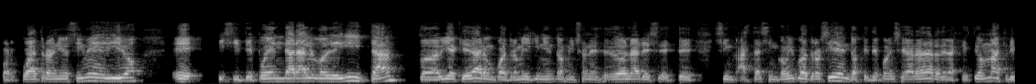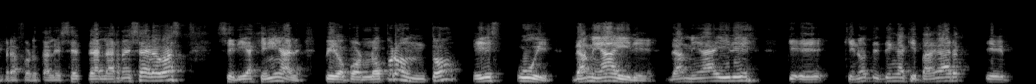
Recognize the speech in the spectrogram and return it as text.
por cuatro años y medio, eh, y si te pueden dar algo de guita, todavía quedaron 4.500 millones de dólares, este, hasta 5.400 que te pueden llegar a dar de la gestión Macri para fortalecer las reservas, sería genial. Pero por lo pronto es, uy, dame aire, dame aire, que, que no te tenga que pagar eh,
